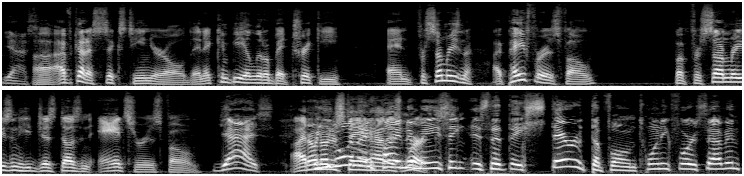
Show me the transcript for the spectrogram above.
Yes. Uh, I've got a 16 year old, and it can be a little bit tricky. And for some reason, I pay for his phone, but for some reason, he just doesn't answer his phone. yes. I don't But you know what I how find amazing is that they stare at the phone 24 7.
